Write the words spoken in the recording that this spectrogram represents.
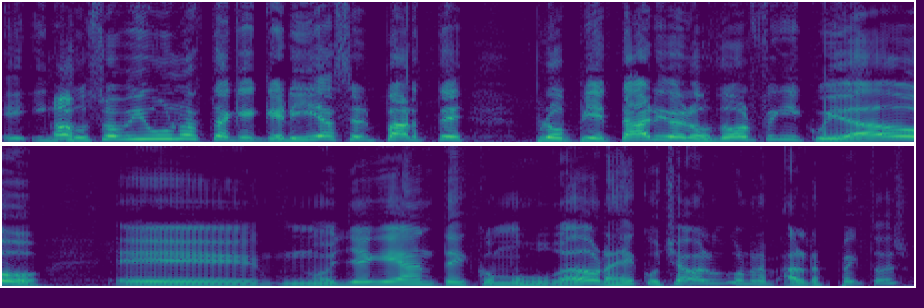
E, incluso vi uno hasta que quería ser parte propietario de los Dolphins y cuidado, eh, no llegué antes como jugador. ¿Has escuchado algo con, al respecto de eso?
